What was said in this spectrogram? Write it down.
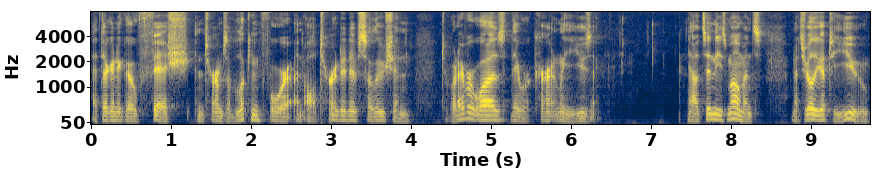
that they're going to go fish in terms of looking for an alternative solution to whatever it was they were currently using. Now, it's in these moments when it's really up to you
